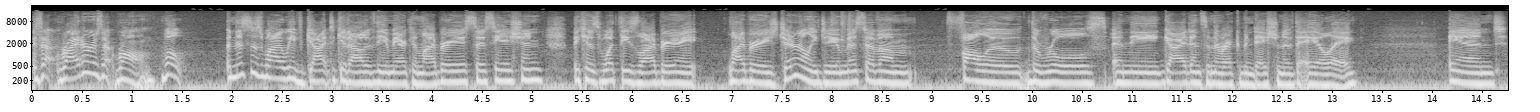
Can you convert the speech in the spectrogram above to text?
Is that right or is that wrong? Well, and this is why we've got to get out of the American Library Association because what these library libraries generally do, most of them follow the rules and the guidance and the recommendation of the ALA. And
